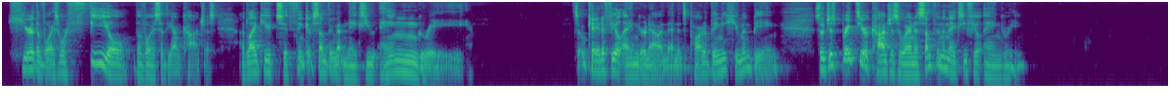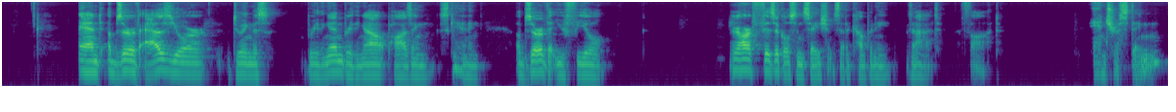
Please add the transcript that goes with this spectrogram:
hear the voice or feel the voice of the unconscious. I'd like you to think of something that makes you angry. It's okay to feel anger now and then. It's part of being a human being. So just bring to your conscious awareness something that makes you feel angry. And observe as you're doing this breathing in, breathing out, pausing, scanning. Observe that you feel there are physical sensations that accompany that thought. Interesting.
